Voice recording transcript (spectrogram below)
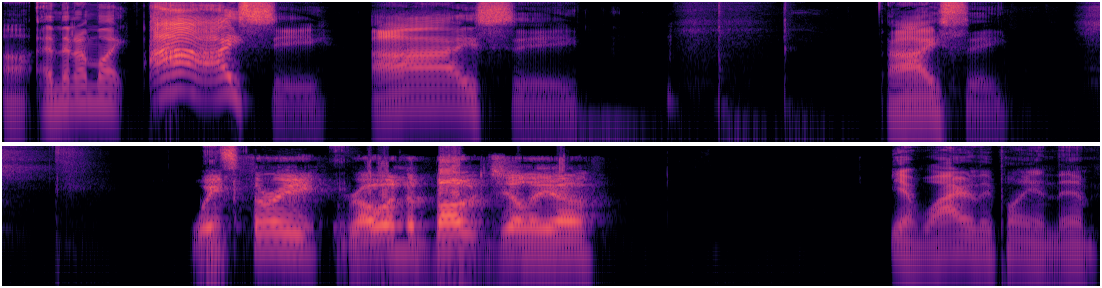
Uh, and then I'm like, ah, I see, I see, I see. Week three, rowing the boat, Giglio. Yeah, why are they playing them?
